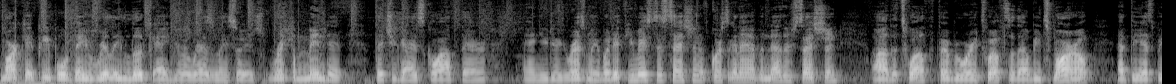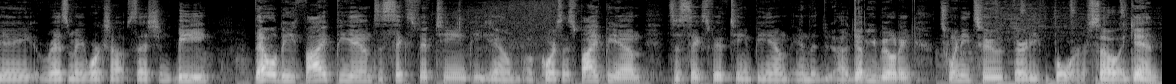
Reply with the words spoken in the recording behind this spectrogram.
market people, they really look at your resume. So it's recommended that you guys go out there and you do your resume. But if you missed this session, of course, we're going to have another session uh, the 12th, February 12th. So that'll be tomorrow at the SBA Resume Workshop Session B. That will be 5 p.m. to 6:15 p.m. Of course, that's 5 p.m. to 6:15 p.m. in the uh, W Building, 2234. So again,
